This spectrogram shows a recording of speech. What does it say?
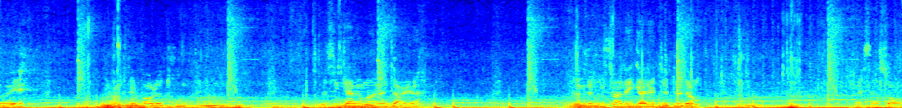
on par le trou. C'est carrément à l'intérieur. Donc je vais faire les galettes dedans. Et ça sort.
